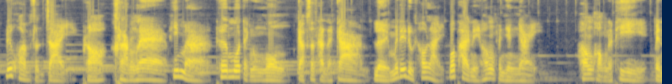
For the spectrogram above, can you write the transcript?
ๆ ด้วยความสนใจ เพราะครั้งแรกที่มาเธอมัวแต่งงๆ กับสถานการณ์ เลยไม่ได้ดูเท่าไหร่ว่าภายในห้องเป็นยังไง ห้องของนาทีเป็น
